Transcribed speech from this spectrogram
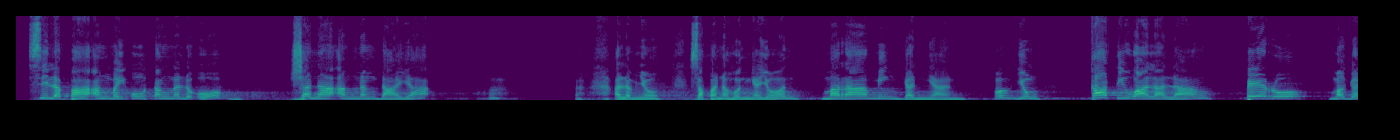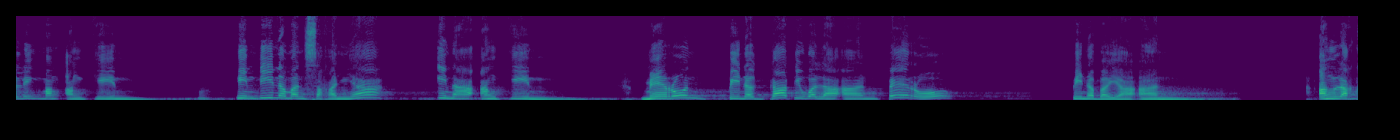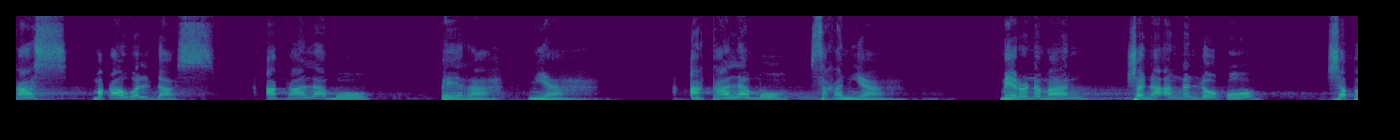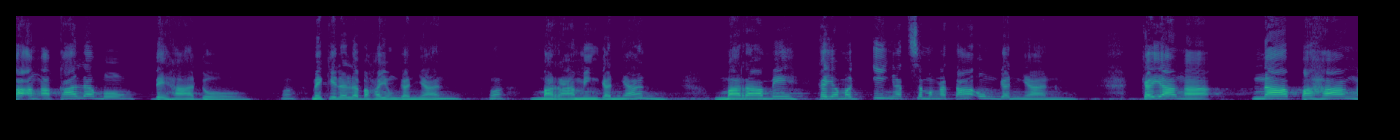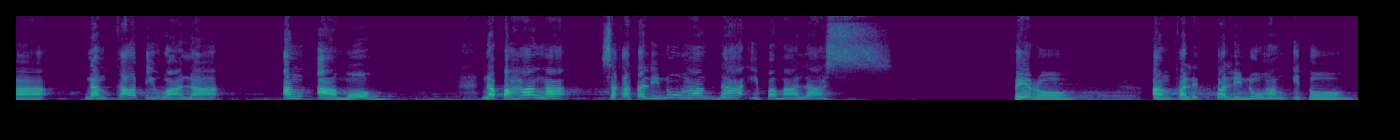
Sila pa ang may utang na loob. Siya na ang nangdaya. Alam nyo, sa panahon ngayon, maraming ganyan. Oh, yung katiwala lang, pero magaling mang-angkin. Hindi naman sa kanya, inaangkin. Meron pinagkatiwalaan, pero pinabayaan. Ang lakas makawaldas. Akala mo pera niya. Akala mo sa kanya. Meron naman, siya na ang nanloko, siya pa ang akala mong dehado. Oh, May kilala ba kayong ganyan? Oh, Maraming ganyan. Marami. Kaya mag-ingat sa mga taong ganyan. Kaya nga, napahanga ng katiwala ang amo. Napahanga sa katalinuhang naipamalas. Pero, ang katalinuhang ito,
